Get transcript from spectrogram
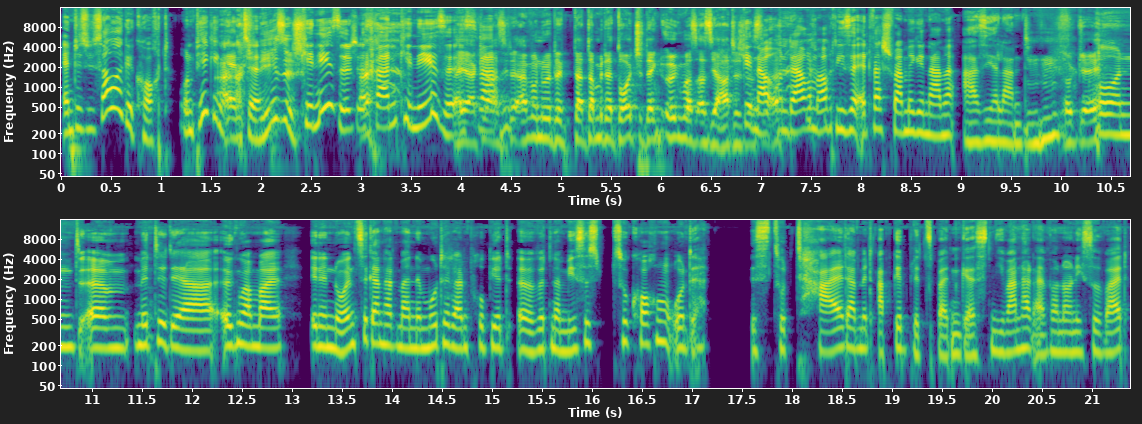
Ente süß-sauer gekocht und Peking-Ente. Ah, chinesisch? Chinesisch, es war ein Chinese. ah, ja, klar, war, einfach nur, damit der Deutsche denkt, irgendwas Asiatisches. Genau, und darum auch dieser etwas schwammige Name Asialand. Mhm, okay. Und ähm, Mitte der, irgendwann mal in den 90ern hat meine Mutter dann probiert, äh, vietnamesisch zu kochen und ist total damit abgeblitzt bei den Gästen. Die waren halt einfach noch nicht so weit.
